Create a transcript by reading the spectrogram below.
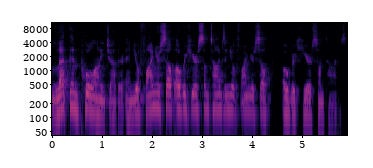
let them pull on each other and you'll find yourself over here sometimes and you'll find yourself over here sometimes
